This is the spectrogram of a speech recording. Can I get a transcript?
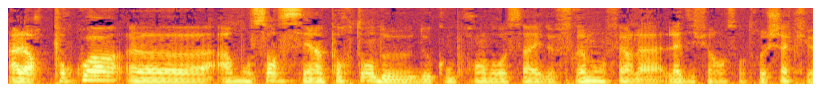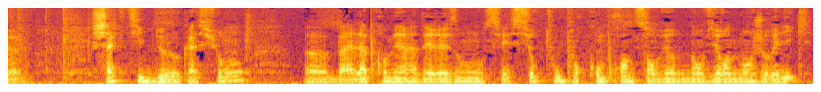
Alors pourquoi, à mon sens, c'est important de, comprendre ça et de vraiment faire la, différence entre chaque type de location? Euh, bah, la première des raisons, c'est surtout pour comprendre son environnement juridique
